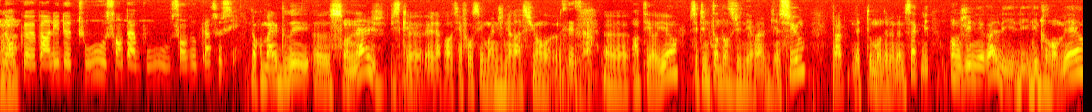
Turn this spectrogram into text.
Donc euh, parler de tout sans tabou, sans aucun souci. Donc malgré euh, son âge, puisqu'elle appartient forcément à une génération euh, euh, antérieure, c'est une tendance générale, bien sûr, pas mettre tout le monde dans le même sac, mais en général, les, les, les grands-mères,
